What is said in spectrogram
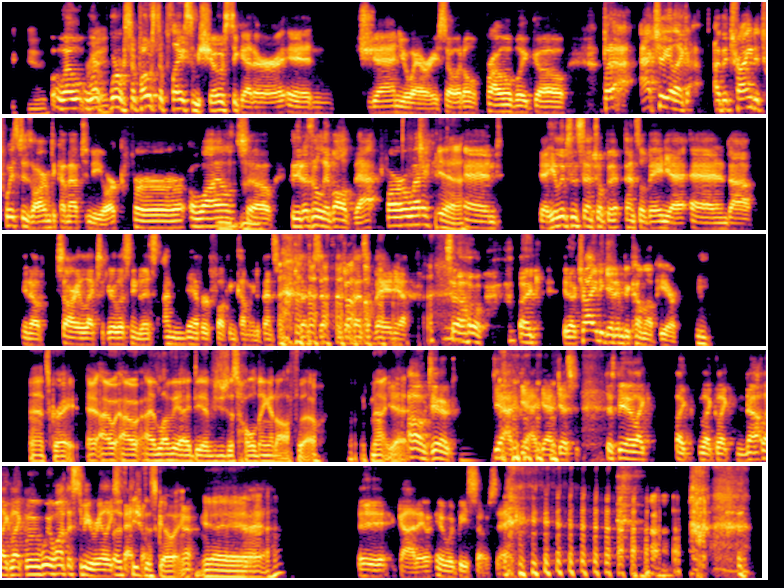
well, Right. we're, we're supposed to play some shows together in January, so it'll probably go. But actually, like I've been trying to twist his arm to come out to New York for a while, Mhm. so because he doesn't live all that far away. Yeah, and yeah, he lives in central Pennsylvania. And uh, you know, sorry, Lex, if you're listening to this, I'm never fucking coming to Pennsylvania, central Pennsylvania. So, like, you know, trying to get him to come up here. that's great. I, I I love the idea of you just holding it off though. Like not yet. Oh, dude, yeah, yeah, yeah. just, just be like, like, like, like, not like, like we, we want this to be really Let's special. keep this going. Yeah. Yeah, yeah, yeah. Eh, God, it, it would be so sick.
